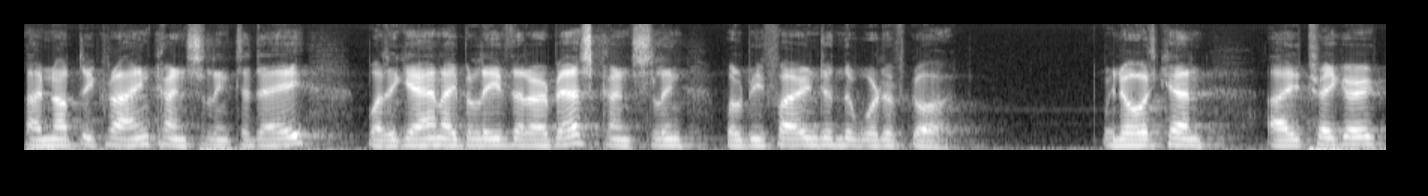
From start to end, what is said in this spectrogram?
I'm not decrying counseling today, but again, I believe that our best counseling will be found in the Word of God. We know it can uh, trigger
